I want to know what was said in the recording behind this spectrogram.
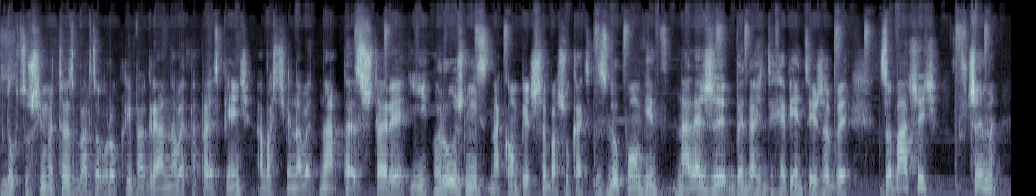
Duch Tsushima to jest bardzo urokliwa gra nawet na PS5, a właściwie nawet na PS4 i różnic na kompie trzeba szukać z lupą, więc należy wydać trochę więcej, żeby zobaczyć w czym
